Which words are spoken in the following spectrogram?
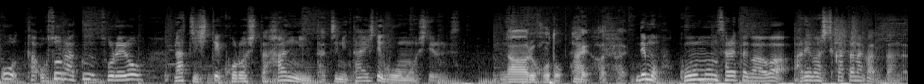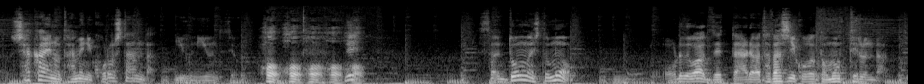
をたおそらくそれを拉致して殺した犯人たちに対して拷問してるんです。なるほど。はい。はいはいでも拷問された側はあれは仕方なかったんだと。社会のために殺したんだっていうふうに言うんですよ。ほうほうほうほうほでうさどんな人も俺は絶対あれは正しいことだと思ってるんだっていう。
